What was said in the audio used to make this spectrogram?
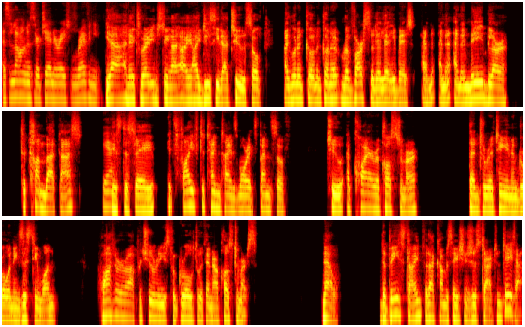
as long as they're generating revenue. Yeah, and it's very interesting. I, I, I do see that too. So I'm going to going to going to reverse it a little bit, and, and an enabler to combat that yeah. is to say it's five to 10 times more expensive to acquire a customer than to retain and grow an existing one. What are our opportunities for growth within our customers? Now, the baseline for that conversation should start in data.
